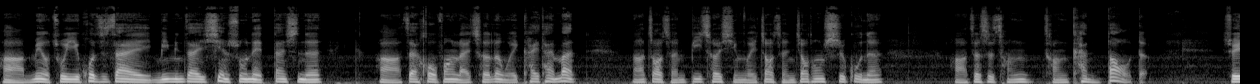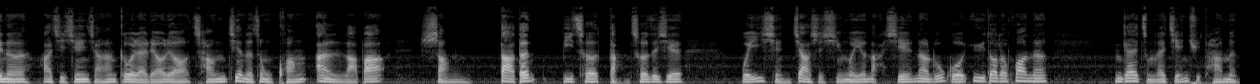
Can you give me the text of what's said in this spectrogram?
啊，没有注意，或者在明明在限速内，但是呢，啊，在后方来车认为开太慢，然后造成逼车行为，造成交通事故呢，啊，这是常常看到的。所以呢，阿启先想和各位来聊聊常见的这种狂按喇叭、闪大灯、逼车、挡车这些危险驾驶行为有哪些？那如果遇到的话呢，应该怎么来检举他们？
